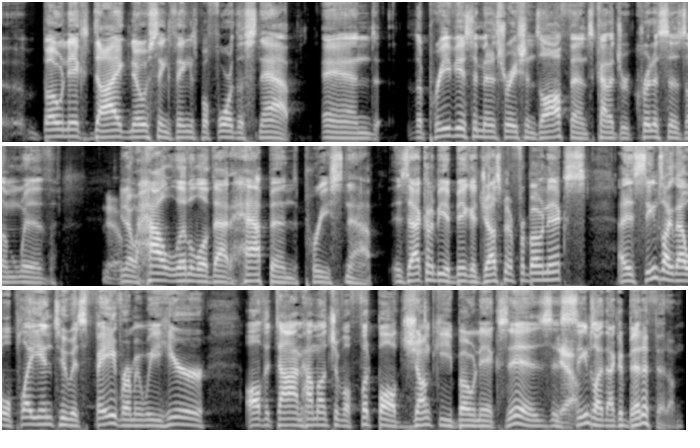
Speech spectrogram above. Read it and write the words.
uh, Bo Nix diagnosing things before the snap, and the previous administration's offense kind of drew criticism with, Yeah. you know, how little of that happened pre-snap. Is that going to be a big adjustment for Bo Nix? It seems like that will play into his favor. I mean, we hear all the time how much of a football junkie Bo Nix is. It Yeah. seems like that could benefit him.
